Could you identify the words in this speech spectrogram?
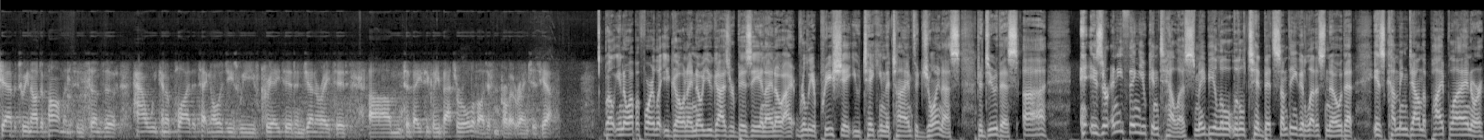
share between our departments in terms of how we can apply the technologies we've created and generated um, to basically better all of our different product ranges. Yeah. Well, you know what? Before I let you go, and I know you guys are busy, and I know I really appreciate you taking the time to join us to do this. Uh, is there anything you can tell us, maybe a little little tidbit, something you could let us know that is coming down the pipeline? Or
